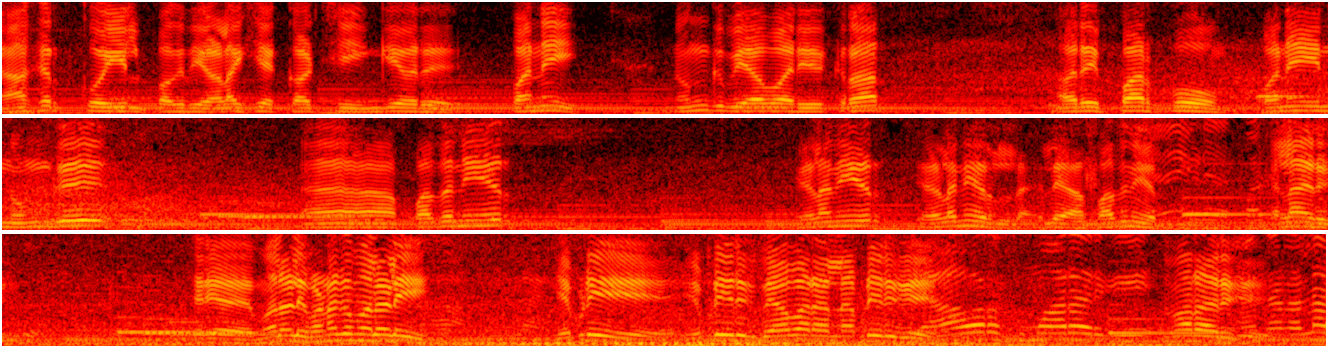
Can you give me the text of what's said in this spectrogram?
நாகர்கோயில் பகுதி அழகிய காட்சி. இங்கே ஒரு பனை நொங்கு வியாபாரி இருக்கிறார். அவரை பார்ப்போம். பனை நொங்கு பதநீர் இளநீர் இளநீர் இல்லை இல்லையா? பதநீர். எல்லாம் இருக்கு. சரியா? முதலாளி வணக்கம் முதலாளி எப்படி எப்படி இருக்கு? வியாபாரம் எல்லாம் எப்படி இருக்கு? வியாபாரம் சுமாரா இருக்கு. சுமாரா இருக்கு. நல்லா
